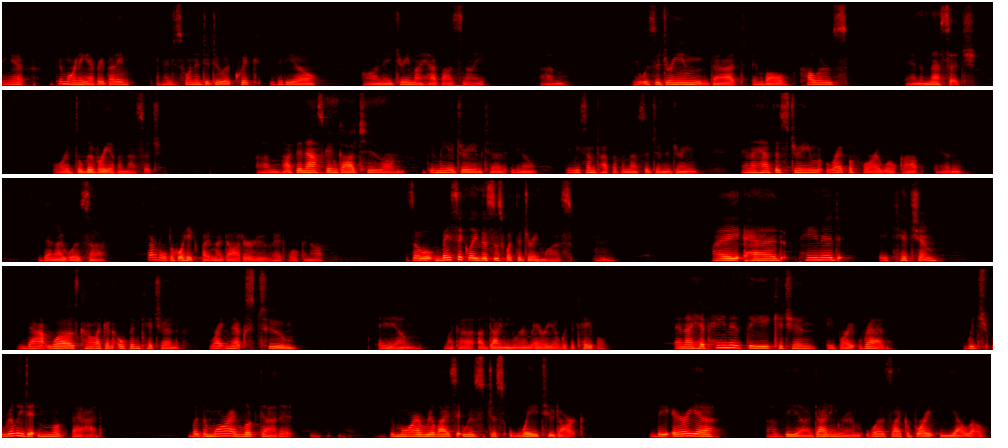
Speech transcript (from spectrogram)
Good morning, everybody. I just wanted to do a quick video on a dream I had last night. Um, it was a dream that involved colors and a message or a delivery of a message. Um, I've been asking God to um, give me a dream to, you know, give me some type of a message in a dream. And I had this dream right before I woke up, and then I was uh, startled awake by my daughter who had woken up. So basically, this is what the dream was. I had painted a kitchen that was kind of like an open kitchen right next to a um, like a, a dining room area with a table. And I had painted the kitchen a bright red, which really didn't look bad. But the more I looked at it, the more I realized it was just way too dark. The area of the uh, dining room was like a bright yellow.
